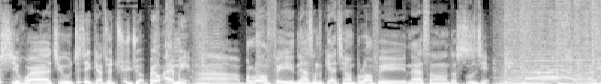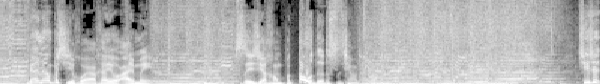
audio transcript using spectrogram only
不喜欢就直接干脆拒绝，不要暧昧啊，不浪费男生的感情，不浪费男生的时间。明明不喜欢还要暧昧，是一件很不道德的事情。他说，其实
